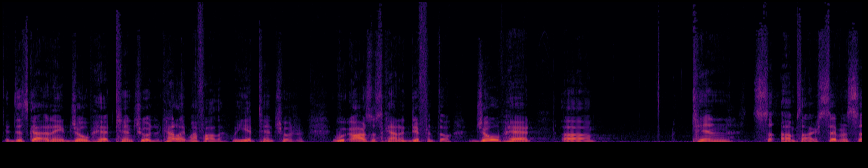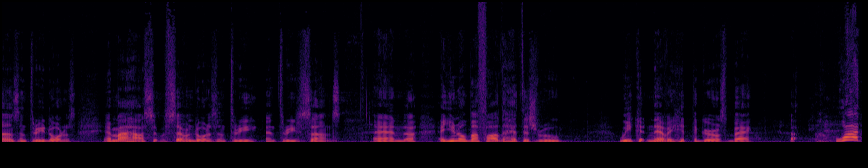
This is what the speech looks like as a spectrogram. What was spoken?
This guy named Job had 10 children, kind of like my father. We had 10 children. We, ours was kind of different, though. Job had uh, 10, I'm sorry, seven sons and three daughters. In my house, it was seven daughters and three, and three sons. And, uh, and you know, my father had this rule we could never hit the girls back. What?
